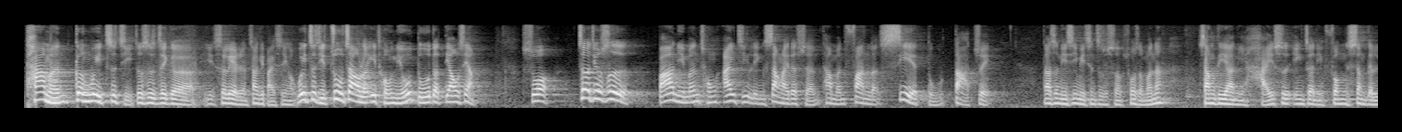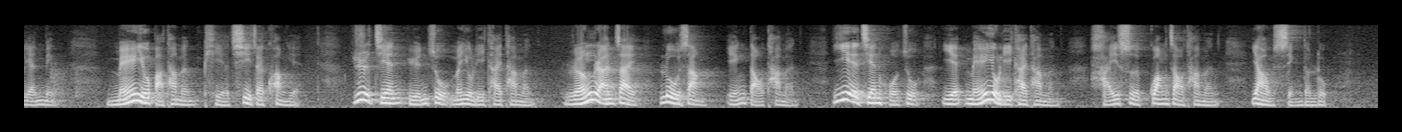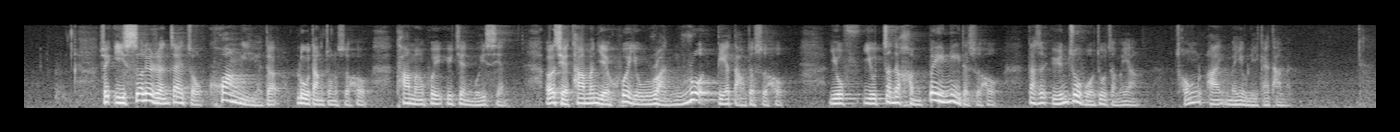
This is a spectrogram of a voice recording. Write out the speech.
他们更为自己，就是这个以色列人、上帝百姓啊，为自己铸造了一头牛犊的雕像，说这就是。把你们从埃及领上来的神，他们犯了亵渎大罪。但是尼希米先知说说什么呢？上帝啊，你还是因着你丰盛的怜悯，没有把他们撇弃在旷野，日间云柱没有离开他们，仍然在路上引导他们；夜间火柱也没有离开他们，还是光照他们要行的路。所以以色列人在走旷野的路当中的时候，他们会遇见危险，而且他们也会有软弱跌倒的时候，有有真的很悖逆的时候。但是云柱火柱怎么样？从来没有离开他们。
